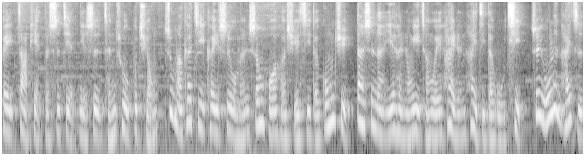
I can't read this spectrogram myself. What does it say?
被诈骗的事件，也是层出不穷。数码科技可以是我们生活和学习的工具，但是呢，也很容易成为害人害己的武器。所以，无论孩子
